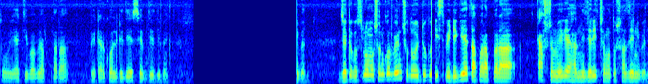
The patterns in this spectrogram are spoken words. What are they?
তো একইভাবে আপনারা বেটার কোয়ালিটি দিয়ে সেভ দিয়ে দিবেন। দিবেন। যেটুকু স্লো মোশন করবেন, শুধু ওইটুকু স্পিডে গিয়ে তারপর আপনারা কাস্টমে গিয়ে হা- নিজের ইচ্ছা মতো সাজিয়ে নেবেন।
